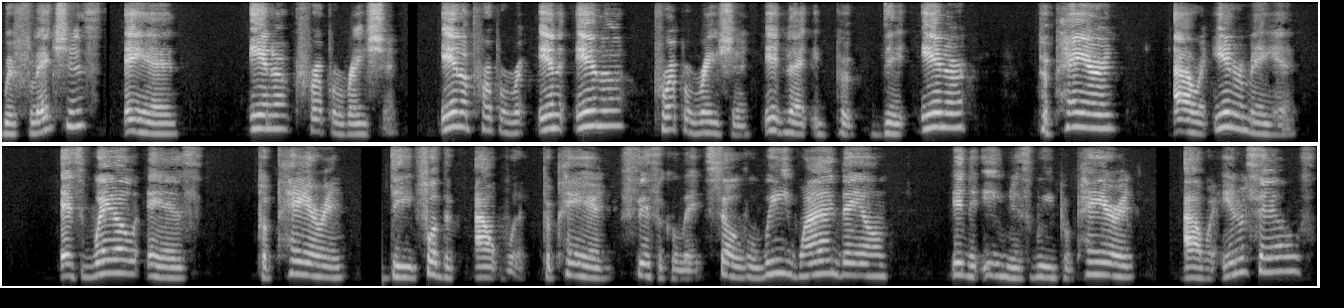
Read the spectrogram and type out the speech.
reflections and inner preparation. Inner prepara- in, inner preparation in that the inner preparing our inner man as well as preparing the for the outward, preparing physically. So when we wind down in the evenings, we preparing our inner selves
